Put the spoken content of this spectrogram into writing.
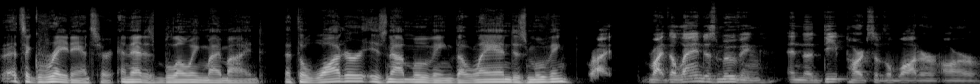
That's a great answer. And that is blowing my mind that the water is not moving, the land is moving. Right. Right. The land is moving and the deep parts of the water are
